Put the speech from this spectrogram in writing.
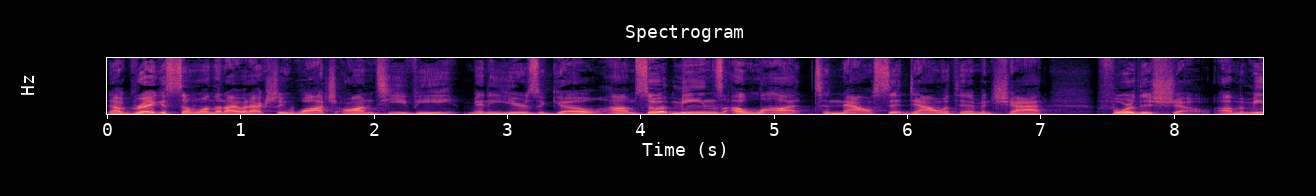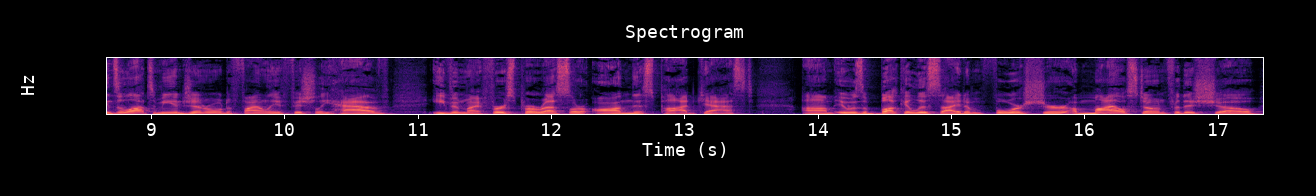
Now, Greg is someone that I would actually watch on TV many years ago, um, so it means a lot to now sit down with him and chat for this show. Um, it means a lot to me in general to finally officially have even my first pro wrestler on this podcast. Um, it was a bucket list item for sure, a milestone for this show,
